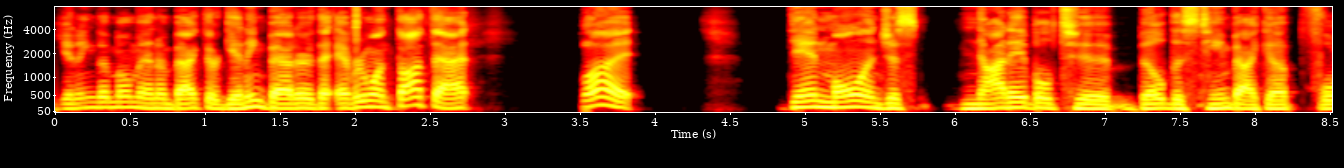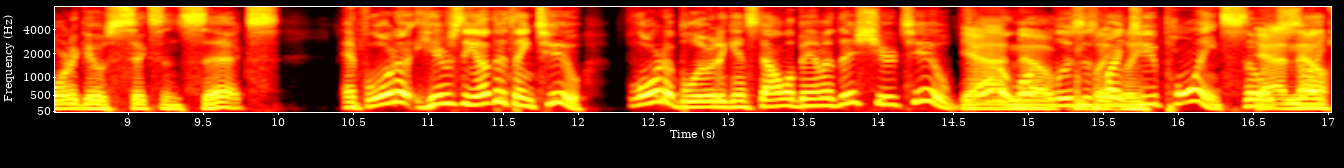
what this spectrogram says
getting the momentum back. They're getting better. That everyone thought that. But Dan Mullen just not able to build this team back up. Florida goes six and six. And Florida, here's the other thing too. Florida blew it against Alabama this year too. Yeah, Florida no, loses completely. by two points. So yeah, it's no. like,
